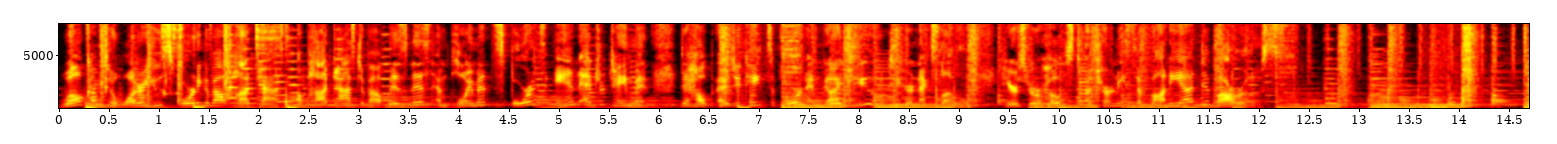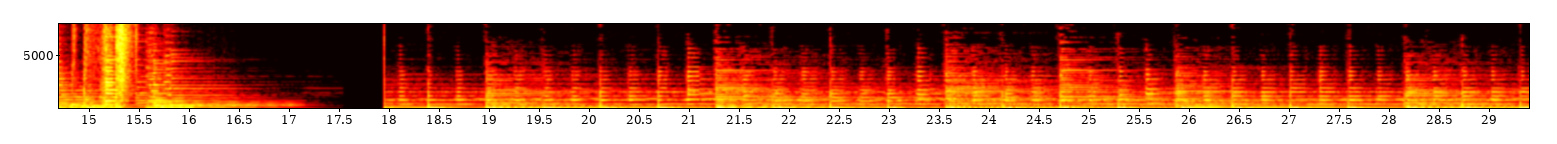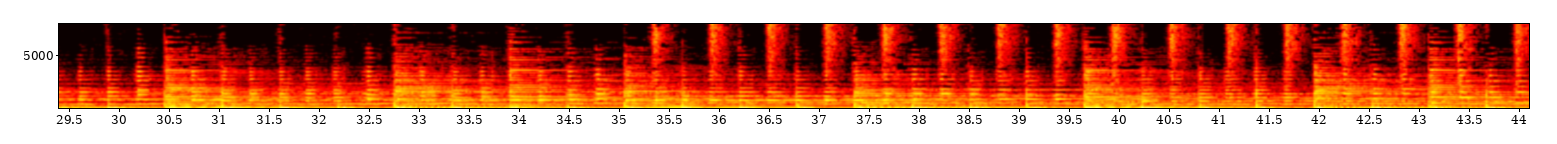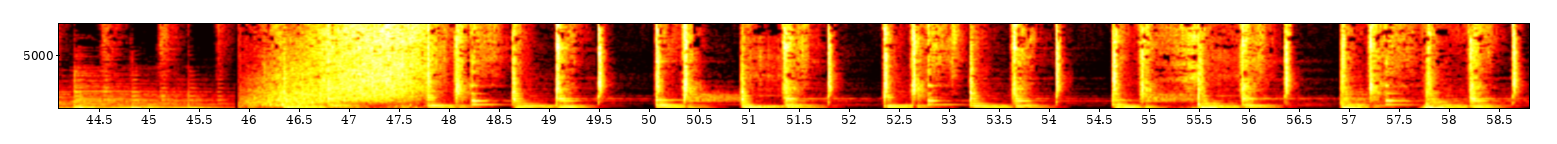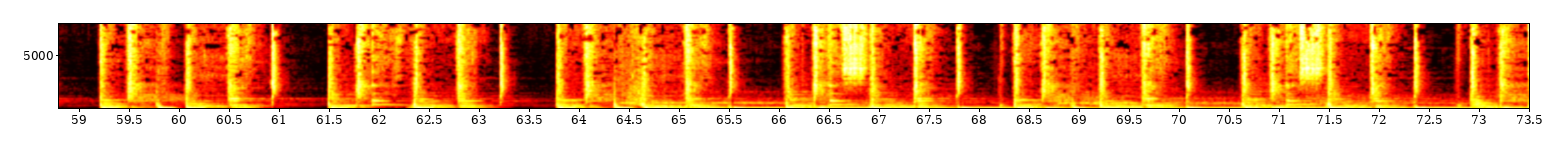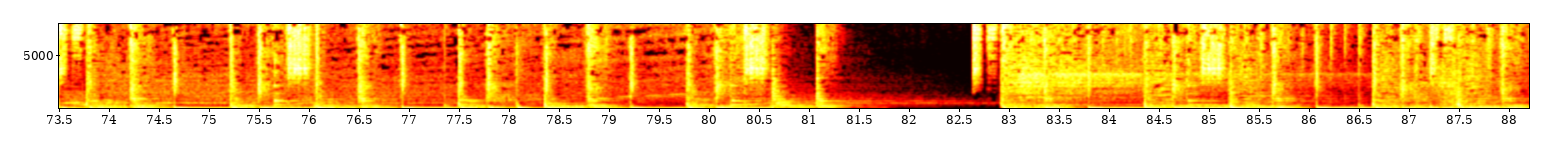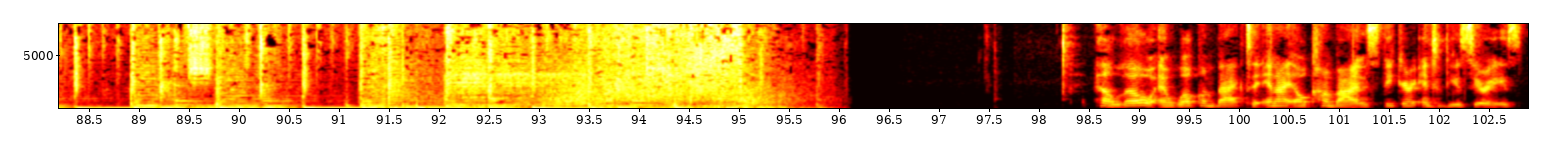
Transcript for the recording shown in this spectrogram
Welcome to What Are You Sporting About podcast, a podcast about business, employment, sports, and entertainment to help educate, support, and guide you to your next level. Here's your host, attorney Sivonnia DeBarros. Hello, and welcome back to NIL Combine Speaker Interview Series.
